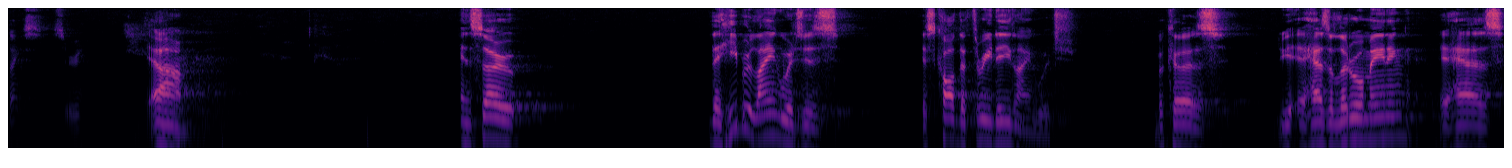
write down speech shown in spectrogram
thanks, Siri. Um, and so the Hebrew language is it's called the 3D language because it has a literal meaning. It has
